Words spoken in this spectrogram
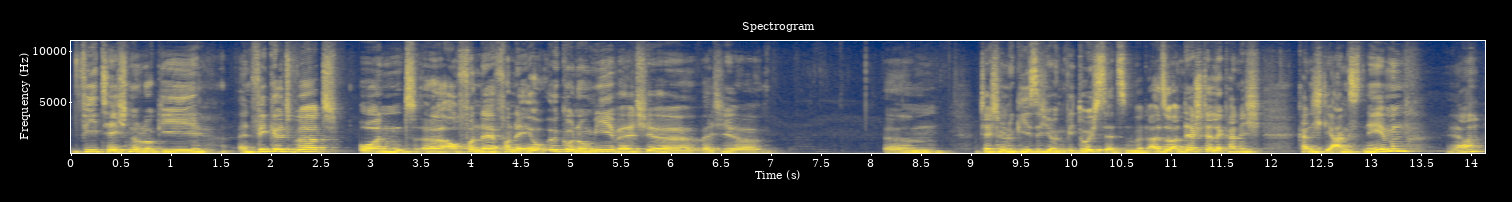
wie Technologie entwickelt wird und äh, auch von der, von der Ökonomie, welche, welche ähm, Technologie sich irgendwie durchsetzen wird. Also an der Stelle kann ich, kann ich die Angst nehmen. Ja?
